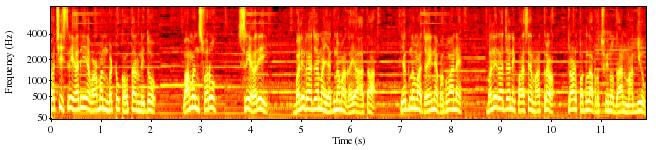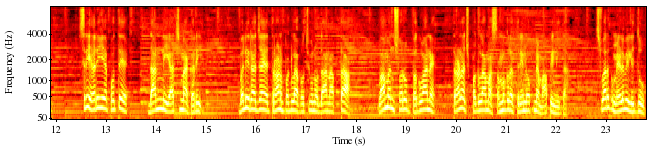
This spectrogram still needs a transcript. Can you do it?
પછી શ્રી હરિએ વામન બટુક અવતાર લીધો. વામન સ્વરૂપ શ્રી હરિ બલિરાજાના યજ્ઞમાં ગયા હતા. યજ્ઞમાં જઈને ભગવાને બલિરાજાની પાસે માત્ર ત્રણ પગલા પૃથ્વીનું દાન માગ્યું. શ્રી હરિએ પોતે દાનની યાચના કરી. બલિરાજાએ ત્રણ પગલા પૃથ્વીનું દાન આપતા વામન સ્વરૂપ ભગવાને ત્રણ જ પગલામાં સમગ્ર ત્રિલોકને માપી લીધા. સ્વર્ગ મેળવી લીધું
